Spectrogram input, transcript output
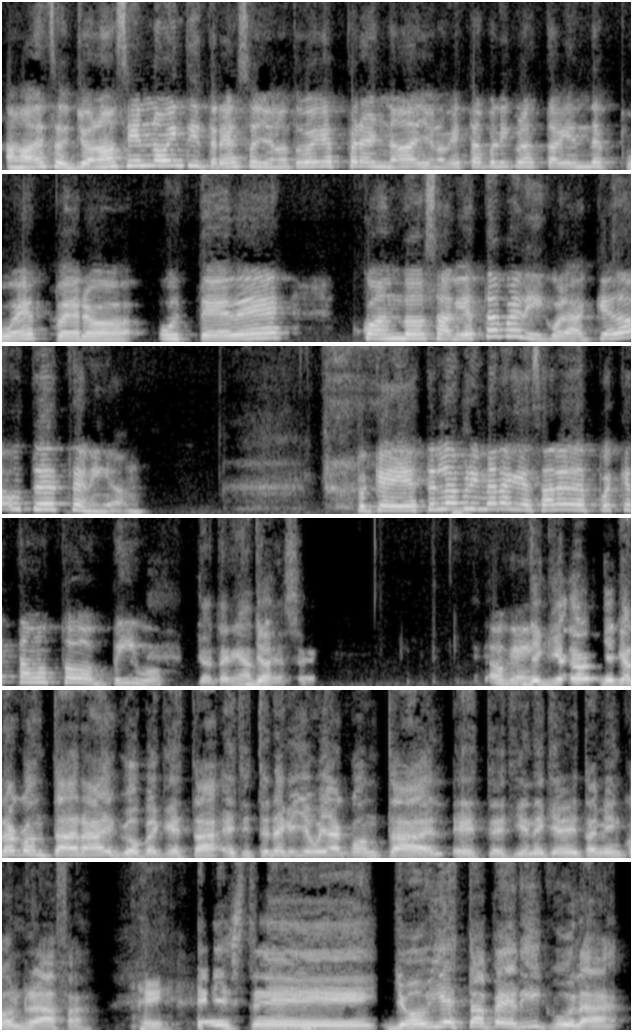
Ajá, eso. Yo nací en 93, yo no tuve que esperar nada. Yo no vi esta película hasta bien después, pero ustedes, cuando salió esta película, ¿qué edad ustedes tenían? Porque esta es la primera que sale después que estamos todos vivos. Yo tenía 13. Okay. Yo, quiero, yo quiero contar algo, porque esta, esta historia que yo voy a contar este, tiene que ver también con Rafa. Este, yo vi esta película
